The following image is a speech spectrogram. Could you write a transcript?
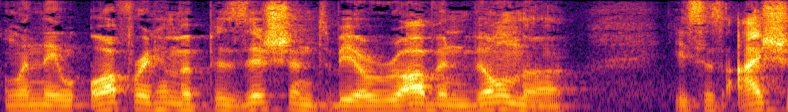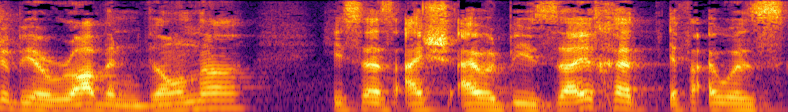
when they offered him a position to be a Rav in Vilna, he says, I should be a Rav in Vilna. He says, I, sh- I would be Zeichet if I was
